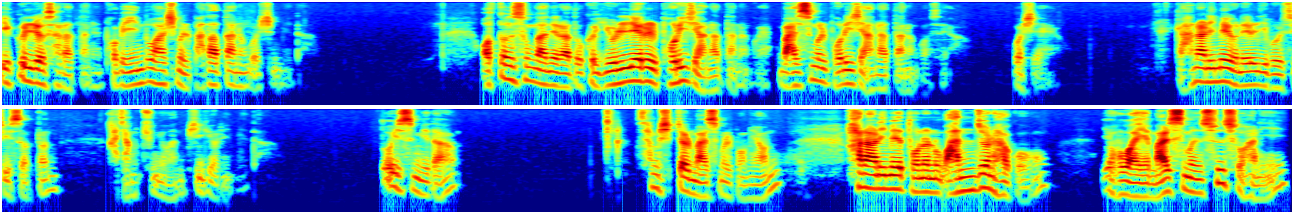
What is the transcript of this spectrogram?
이끌려 살았다는 법의 인도하심을 받았다는 것입니다. 어떤 순간이라도 그 윤례를 버리지 않았다는 거예요. 말씀을 버리지 않았다는 것이에요. 것이에요. 그러니까 하나님의 은혜를 입을 수 있었던 가장 중요한 비결입니다. 또 있습니다. 30절 말씀을 보면 하나님의 도는 완전하고 여호와의 말씀은 순수하니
